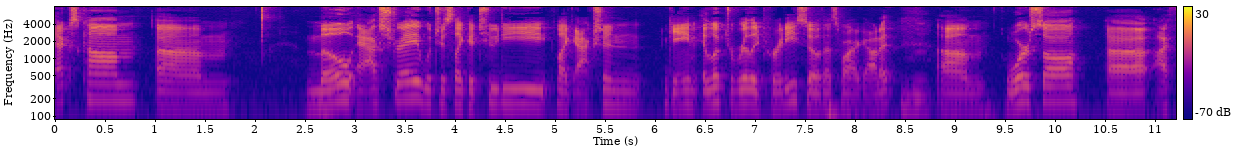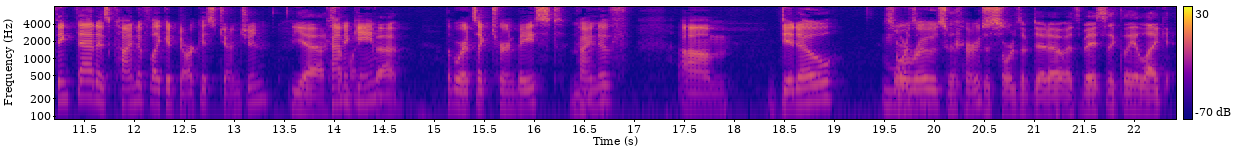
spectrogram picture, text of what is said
XCOM. Um, Mo Astray, which is like a 2D like action game. It looked really pretty, so that's why I got it. Mhm. Um, Warsaw. Uh, I think that is kind of like a Darkest Dungeon. Yeah, something like game. that. where it's like turn based kind Mhm. of. Um, Ditto, of- Mormo's the, Curse. The Swords of Ditto. It's basically like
